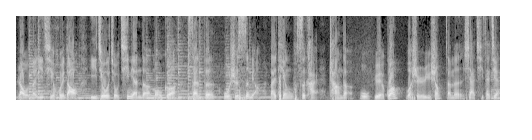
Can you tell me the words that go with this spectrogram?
让我们一起回到一九九七年的某个三分五十四秒，来听伍思凯唱的《五月光》。我是雨生，咱们下期再见。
